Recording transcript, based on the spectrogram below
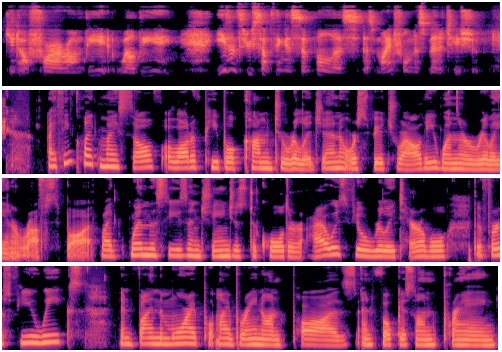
you know, for our own be- well-being, even through something as simple as, as mindfulness meditation. I think, like myself, a lot of people come to religion or spirituality when they're really in a rough spot. Like when the season changes to colder, I always feel really terrible the first few weeks and find the more I put my brain on pause and focus on praying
